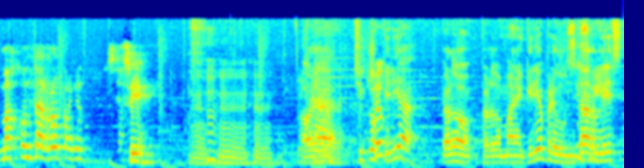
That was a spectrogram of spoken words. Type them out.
Más junta ropa que... Sí. Ahora, chicos, quería, perdón, perdón, Maren, quería preguntarles,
